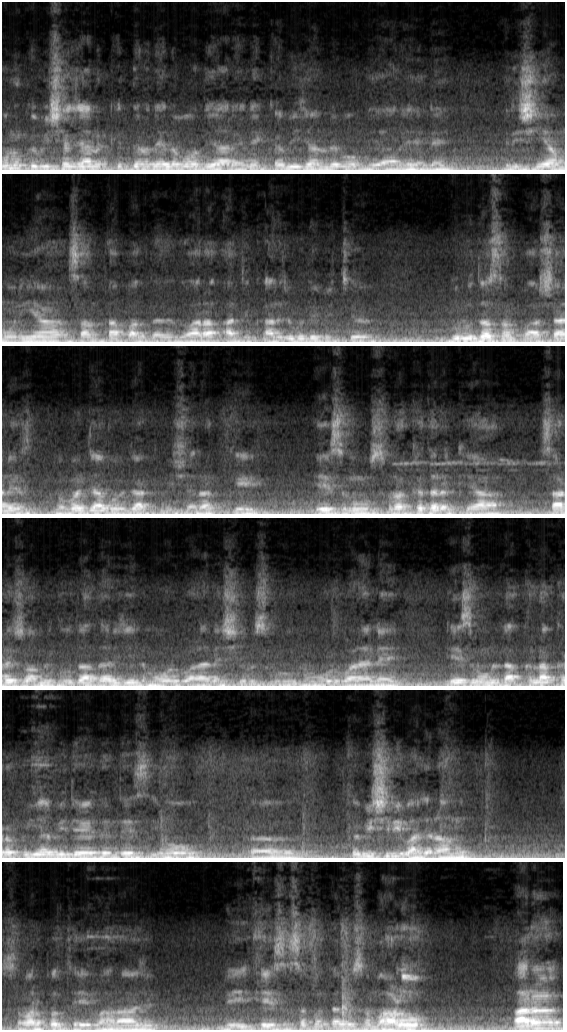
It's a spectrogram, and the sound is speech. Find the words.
ਉਹਨੂੰ ਕਵੀਸ਼ਰ ਜਨ ਕਿਦਣ ਦੇ ਨਿਭਾਉਂਦੇ ਆ ਰਹੇ ਨੇ, ਕਵੀ ਜਨ ਨਿਭਾਉਂਦੇ ਆ ਰਹੇ ਨੇ। ਰਿਸ਼ੀਆਂ, ਮੁਨੀਆਂ, ਸੰਤਾਂ, ਭਗਤਾਂ ਦੇ ਦੁਆਰਾ ਅੱਜ ਕਲਯੁਗ ਦੇ ਵਿੱਚ ਗੁਰੂ ਦਸਮ ਪਾਤਸ਼ਾਹ ਨੇ 52 52 ਕਵੀਸ਼ਰ ਰੱਖ ਕੇ ਇਸ ਨੂੰ ਸੁਰੱਖਿਅਤ ਰੱਖਿਆ। ਸਾਡੇ ਸਵਾਮੀ ਦੂਦਾਧਰ ਜੀ ਨਮੋੜ ਵਾਲਿਆਂ ਨੇ ਸ਼ਿਵ ਸਰੂਪ ਨਮੋੜ ਵਾਲਿਆਂ ਨੇ ਇਸ ਨੂੰ ਲੱਖ ਲੱਖ ਰੁਪਈਆ ਵੀ ਦੇ ਦਿੰਦੇ ਸੀ ਉਹ ਅਹ, ਕਵੀ ਸ਼੍ਰੀ ਭਜਨਾਂ ਨੂੰ। ਸਮਰਪਿਤ ਥੇ ਮਹਾਰਾਜ ਵੀ ਇਸ ਸਭਤਾ ਨੂੰ ਸੰਭਾਲੋ। ਪਰ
